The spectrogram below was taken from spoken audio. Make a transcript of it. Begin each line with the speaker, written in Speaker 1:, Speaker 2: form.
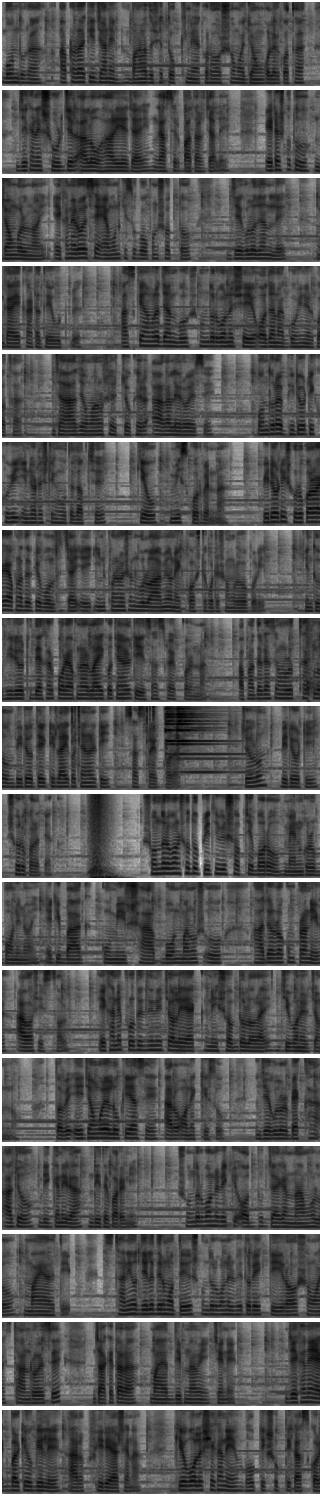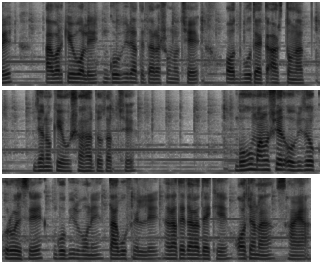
Speaker 1: বন্ধুরা, আপনারা কি জানেন বাংলাদেশের দক্ষিণে এক রহস্যময় জঙ্গলের কথা, যেখানে সূর্যের আলো হারিয়ে যায় গাছের পাতার জালে? এটা শুধু জঙ্গল নয়, এখানে রয়েছে এমন কিছু গোপন সত্য, যেগুলো জানলে গায়ে কাঁটা দিয়ে উঠবে। আজকে আমরা জানব সুন্দরবনের সেই অজানা গহীনের কথা, যা আজও মানুষের চোখের আড়ালে রয়েছে। বন্ধুরা, ভিডিওটি খুবই ইন্টারেস্টিং হতে যাচ্ছে, কেউ মিস করবেন না। ভিডিওটি শুরু করার আগে আপনাদেরকে বলতে চাই, এই ইনফরমেশনগুলো আমি অনেক কষ্ট করে সংগ্রহ করি। কিন্তু ভিডিওটি দেখার পরে আপনারা লাইক ও চ্যানেলটি সাবস্ক্রাইব করেন না। আপনাদের কাছে অনুরোধ থাকলেও ভিডিওতে একটি লাইক ও চ্যানেলটি সাবস্ক্রাইব করার। চলুন ভিডিওটি শুরু করা যাক। সুন্দরবন শুধু পৃথিবীর সবচেয়ে বড় ম্যানগ্রোভ বনই নয়, এটি বাঘ, কুমির, সাপ, বন মানুষ ও হাজার রকম প্রাণীর আবাসস্থল। এখানে প্রতিদিনই চলে এক নিঃশব্দ লড়াই জীবনের জন্য। তবে এই জঙ্গলে লুকিয়ে আছে আরও অনেক কিছু, যেগুলোর ব্যাখ্যা আজও বিজ্ঞানীরা দিতে পারেনি। সুন্দরবনের একটি অদ্ভুত জায়গার নাম হলো মায়ার দ্বীপ। স্থানীয় জেলেদের মতে সুন্দরবনের ভেতরে একটি রহস্যময় স্থান রয়েছে, যাকে তারা মায়ার দ্বীপ নামেই চেনে। যেখানে একবার কেউ গেলে আর ফিরে আসে না। কেউ বলে সেখানে ভৌতিক শক্তি কাজ করে, আবার কেউ বলে গভীর রাতে তারা শুনেছে অদ্ভুত এক আর্তনাদ। যেন কেউ সাহায্য চাচ্ছে। বহু মানুষের অভিযোগ রয়েছে, গভীর বনে তাঁবু ফেললে রাতে তারা দেখে অজানা ছায়া।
